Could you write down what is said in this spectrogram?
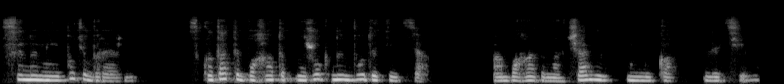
сину мій, будь обережним. Складати багато книжок не буде кінця, а багато навчання мука для тіла.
